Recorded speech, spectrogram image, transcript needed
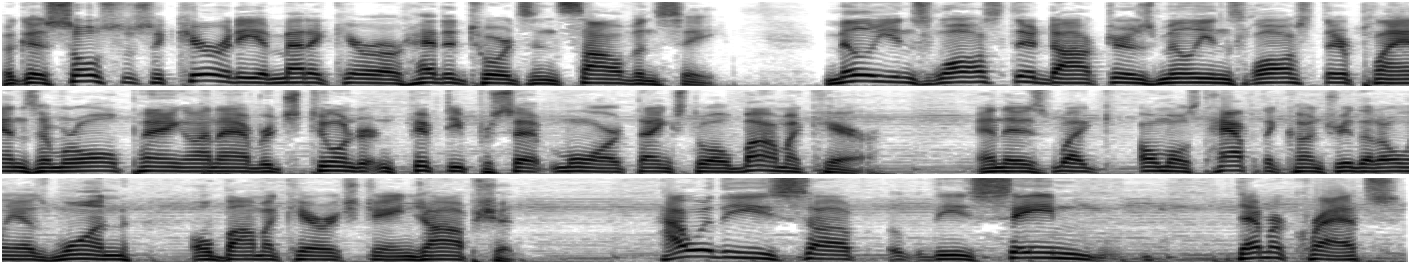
Because Social Security and Medicare are headed towards insolvency. Millions lost their doctors, millions lost their plans, and we're all paying on average 250% more thanks to Obamacare. And there's like almost half the country that only has one Obamacare exchange option. How are these, uh, these same Democrats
